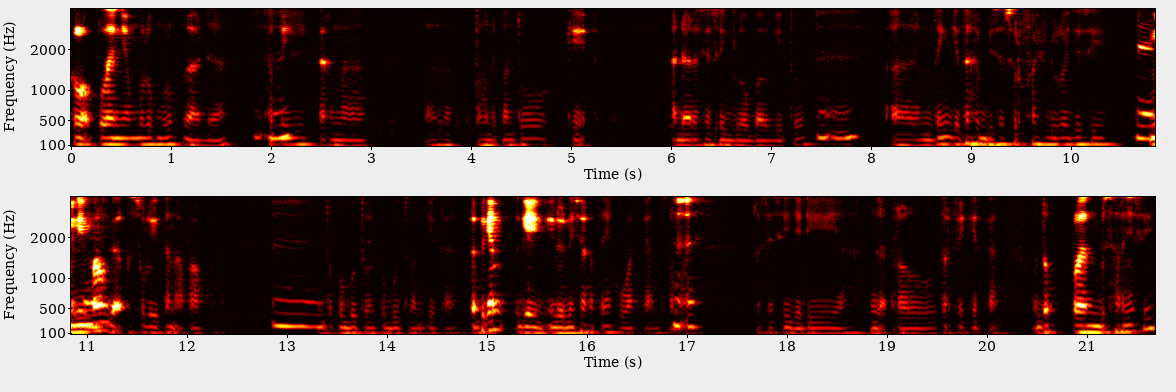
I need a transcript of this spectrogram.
kalau plan yang muluk-muluk nggak ada, Mm-mm. tapi karena eh, tahun depan tuh kayak ada resesi global gitu. Mm-mm. Eh, yang penting kita bisa survive dulu aja sih. Bener. Minimal nggak kesulitan apa-apa Hmm. untuk kebutuhan-kebutuhan kita. Tapi kan again Indonesia katanya kuat kan sama Mm-mm. resesi jadi ya nggak terlalu terfikirkan. Untuk plan besarnya sih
